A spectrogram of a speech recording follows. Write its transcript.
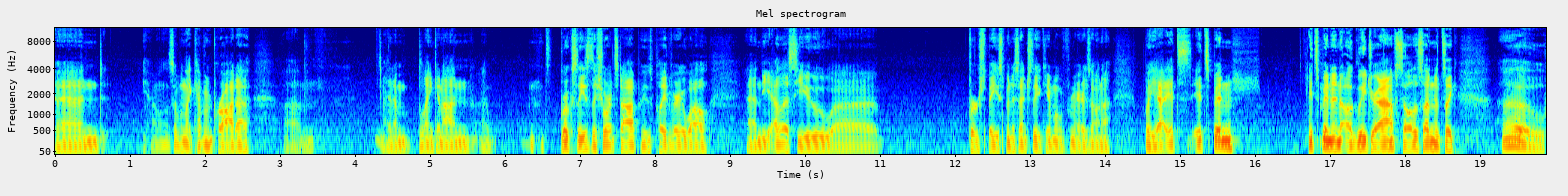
and you know, someone like Kevin Parada, um, and I'm blanking on uh, Brooks Lee is the shortstop who's played very well, and the LSU. Uh, first baseman essentially who came over from Arizona. But yeah, it's it's been it's been an ugly draft. So all of a sudden it's like, oh,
